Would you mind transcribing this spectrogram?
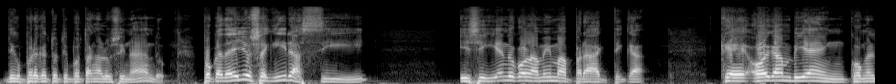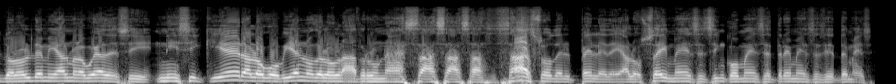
Digo, pero es que estos tipos están alucinando. Porque de ellos seguir así y siguiendo con la misma práctica, que oigan bien, con el dolor de mi alma lo voy a decir, ni siquiera los gobiernos de los ladronazazazazazos del PLD a los seis meses, cinco meses, tres meses, siete meses,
